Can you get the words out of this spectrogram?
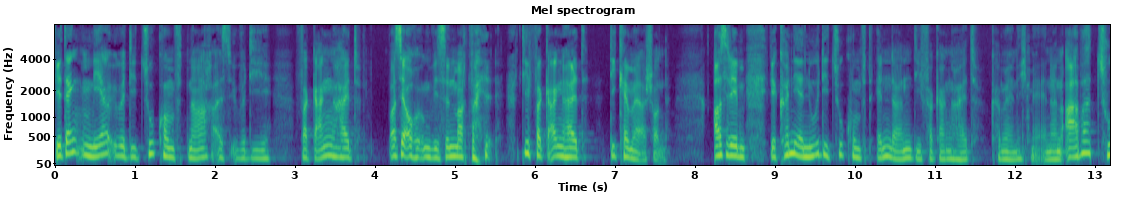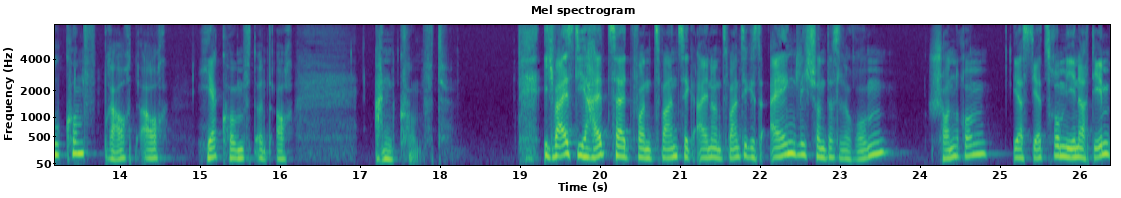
Wir denken mehr über die Zukunft nach als über die Vergangenheit, was ja auch irgendwie Sinn macht, weil die Vergangenheit, die kennen wir ja schon. Außerdem, wir können ja nur die Zukunft ändern, die Vergangenheit können wir ja nicht mehr ändern. Aber Zukunft braucht auch Herkunft und auch Ankunft. Ich weiß, die Halbzeit von 2021 ist eigentlich schon ein bisschen rum, schon rum, erst jetzt rum, je nachdem.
